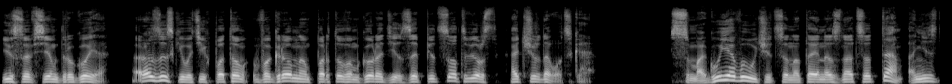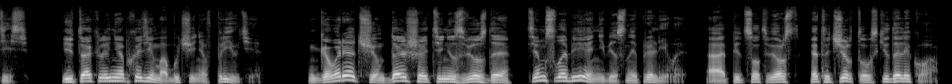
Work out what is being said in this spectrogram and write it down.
И совсем другое — разыскивать их потом в огромном портовом городе за 500 верст от Черноводска. Смогу я выучиться на тайно знаться там, а не здесь? И так ли необходимо обучение в приюте? Говорят, чем дальше от тени звезды, тем слабее небесные приливы. А 500 верст — это чертовски далеко.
